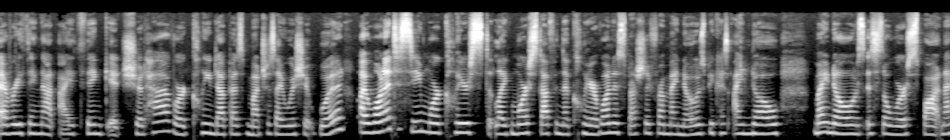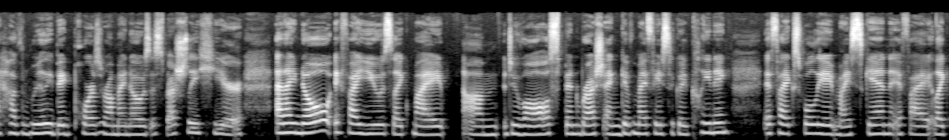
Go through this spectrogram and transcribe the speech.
everything that I think it should have or cleaned up as much as I wish it would. I wanted to see more clear, like more stuff in the clear one, especially from my nose because I know my nose is the worst spot and I have really big pores around my nose, especially here. And I know if I use like my um, Duval spin brush and give my face a good cleaning. If I exfoliate my skin, if I like,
